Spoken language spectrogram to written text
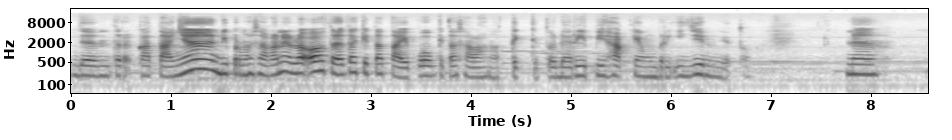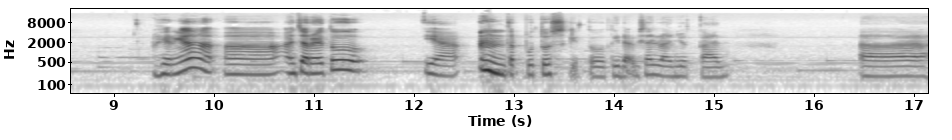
dan ter, katanya dipermasalahkannya adalah oh ternyata kita typo kita salah ngetik gitu dari pihak yang memberi izin gitu nah akhirnya uh, acara itu ya terputus gitu tidak bisa dilanjutkan uh,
